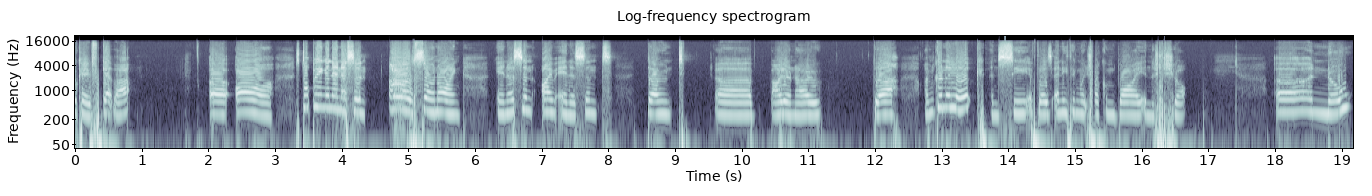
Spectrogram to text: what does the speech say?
Okay, forget that. Uh, ah, oh, stop being an innocent. Oh, so annoying. Innocent, I'm innocent. Don't, uh, I don't know. Blah. I'm gonna look and see if there's anything which I can buy in the shop. Uh, no,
